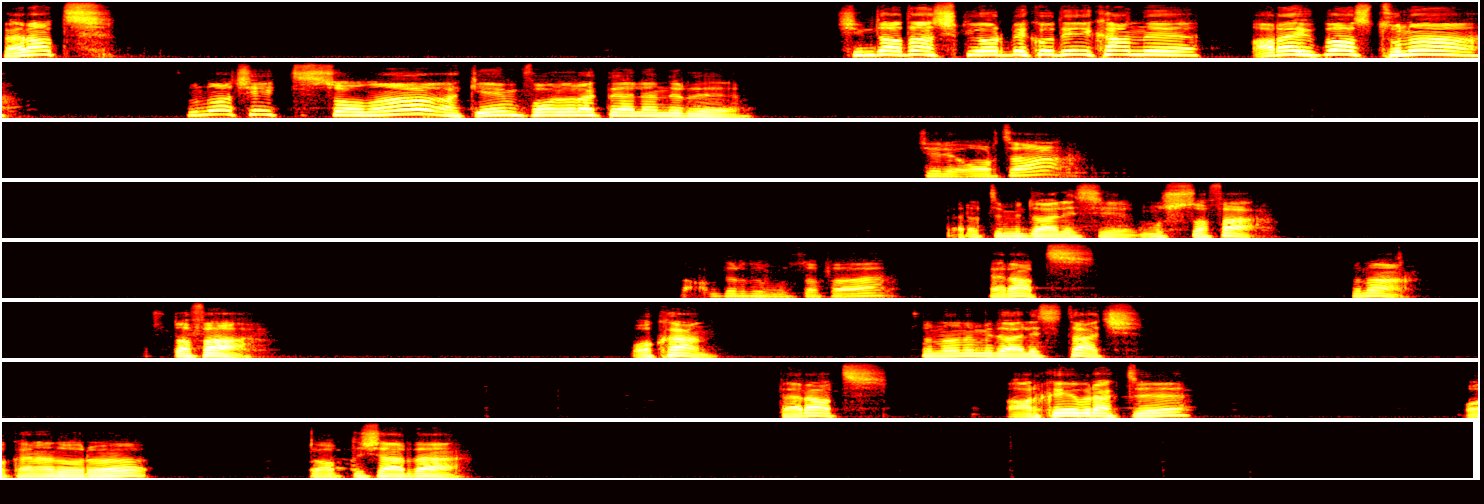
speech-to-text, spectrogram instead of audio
Ferhat. Şimdi hata çıkıyor Beko Delikanlı. Araya bir pas Tuna. Tuna çekti sola. Hakem foul olarak değerlendirdi. İçeri orta. Ferhat'ın müdahalesi. Mustafa. Kaldırdı Mustafa. Ferhat. Tuna. Mustafa. Okan. Tuna'nın müdahalesi taç. Ferhat. Arkaya bıraktı. Okan'a doğru. Top dışarıda.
